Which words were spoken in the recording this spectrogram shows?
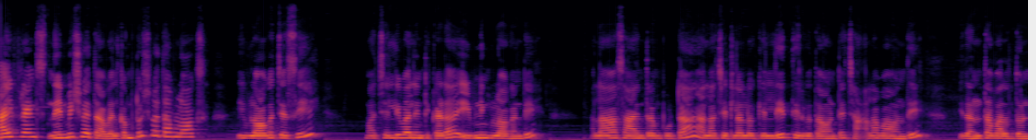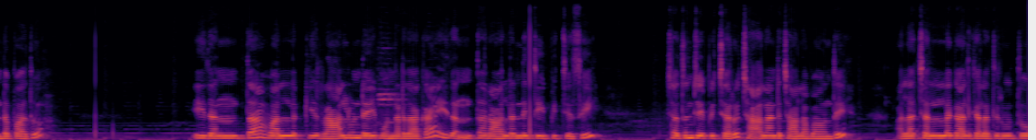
హాయ్ ఫ్రెండ్స్ నేను మీ Shweta. Welcome to Shweta vlogs ఈ వ్లాగ్ వచ్చేసి మా చెల్లి వాళ్ళ ఇంటికాడ ఈవినింగ్ వ్లాగ్ అండి. అలా సాయంత్రం పూట అలా చెట్లలోకి వెళ్ళి తిరుగుతూ ఉంటే చాలా బాగుంది. ఇదంతా వాళ్ళ దొండపాదు. ఇదంతా వాళ్ళకి రాళ్ళు ఉండేవి మొన్నటిదాకా. ఇదంతా రాళ్ళన్నీ తీపిచ్చేసి చదును చేపించారు చాలా అంటే చాలా బాగుంది. అలా చల్ల గాలికి అలా తిరుగుతూ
